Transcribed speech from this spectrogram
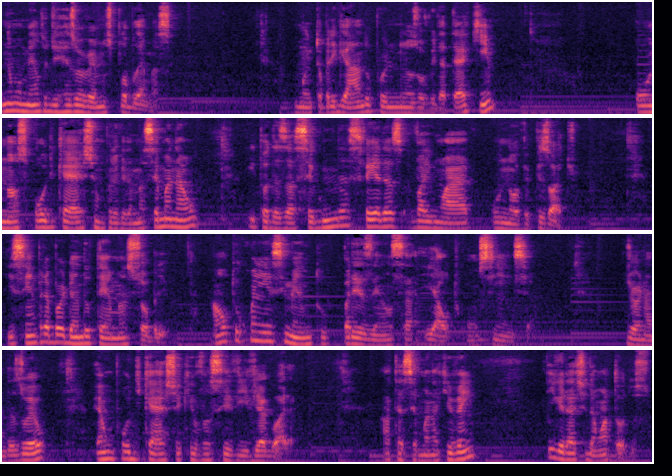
no momento de resolvermos problemas. Muito obrigado por nos ouvir até aqui. O nosso podcast é um programa semanal e todas as segundas-feiras vai um ar um novo episódio. E sempre abordando temas sobre autoconhecimento, presença e autoconsciência. Jornadas do Eu é um podcast que você vive agora. Até semana que vem e gratidão a todos.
